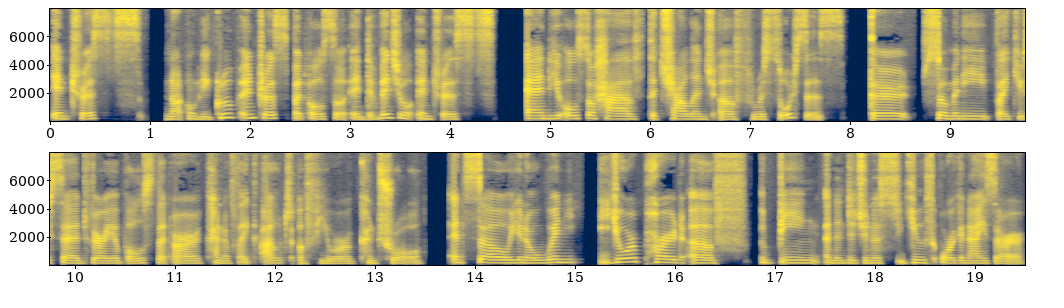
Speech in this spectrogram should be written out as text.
interests, not only group interests, but also individual interests. And you also have the challenge of resources. There are so many, like you said, variables that are kind of like out of your control. And so, you know, when you're part of being an Indigenous youth organizer,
